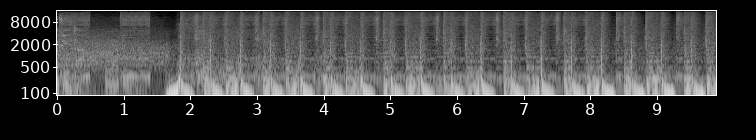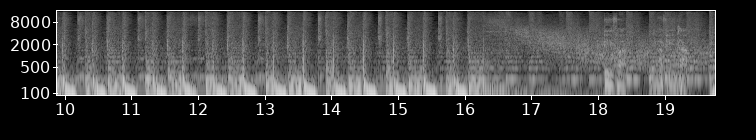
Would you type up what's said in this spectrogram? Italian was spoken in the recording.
La vita. la vita. Viva la vida.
